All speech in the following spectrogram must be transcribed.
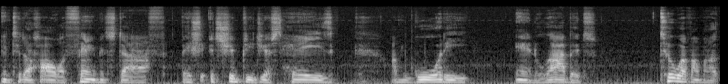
into the Hall of Fame and stuff. They sh- it should be just Hayes, um, Gordy, and Roberts. Two of them are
